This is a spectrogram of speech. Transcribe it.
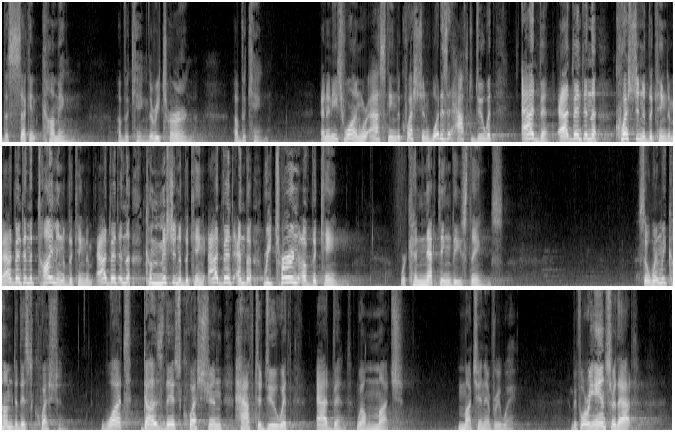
the second coming of the king, the return of the king. And in each one we're asking the question, what does it have to do with Advent? Advent in the question of the kingdom, Advent and the timing of the kingdom, Advent and the commission of the king, Advent and the return of the king. We're connecting these things. So when we come to this question, what does this question have to do with Advent? Well, much, much in every way. Before we answer that,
